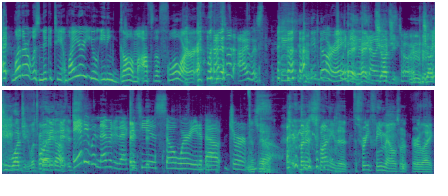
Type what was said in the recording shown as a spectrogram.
I, whether it was nicotine, why are you eating gum off the floor? That's what I was thinking. I know, right? Hey, was hey, judgy, judgy, wudgy. Let's Well, back it- up. it- Andy would never do that because he it- is so worried about germs. yeah. but it's funny that the three females were, are like,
